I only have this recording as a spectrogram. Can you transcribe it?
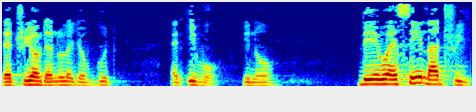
the tree of the knowledge of good and evil. You know, they were seeing that tree,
